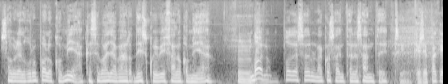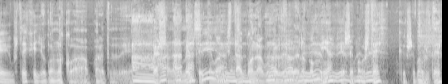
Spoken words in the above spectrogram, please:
sobre el grupo Locomía, que se va a llamar Disco Ibiza Locomía. Bueno, puede ser una cosa interesante. Sí, que sepa que usted que yo conozco aparte de Ah, personalmente, ah, ah, sí, tengo amistad los- con algunos ah, de ah, los de la bien, bien, que sepa usted, bien. que sepa usted.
